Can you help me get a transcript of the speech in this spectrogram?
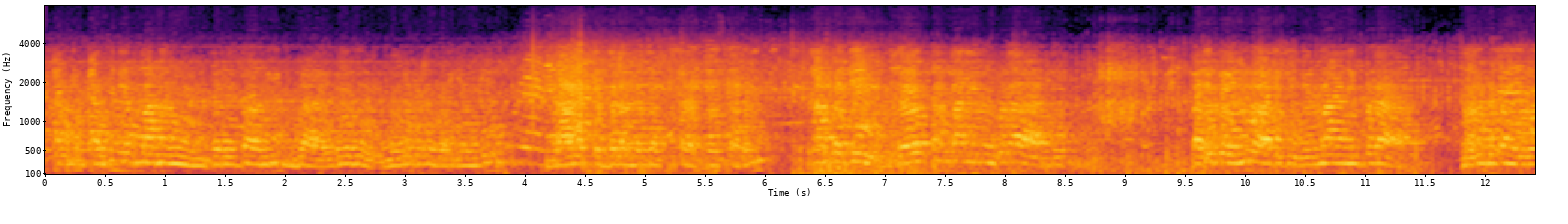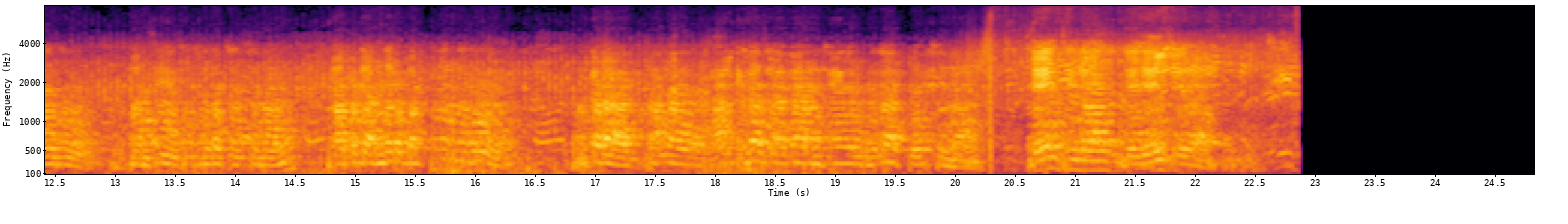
అంటే కంచి నిర్మాణం జరుగుతుంది. ఈరోజు నిర్వహణ జరిగింది. గ్రామ పెద్దలందరూ కలిసి ఇక్కడ చేశారు కాబట్టి దేవస్థానాలను కూడా పడిపోయింది నిర్మాణాన్ని కూడా నిలబడడం ఈరోజు మంచి సూచనగా చేస్తున్నాము కాబట్టి అందరూ భక్తులందరూ ఇక్కడ చాలా ఆర్థిక సహకారం చేయవలసిందిగా కోరుతున్నాము జై శ్రీరామ్ జై జై శ్రీరామ్.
